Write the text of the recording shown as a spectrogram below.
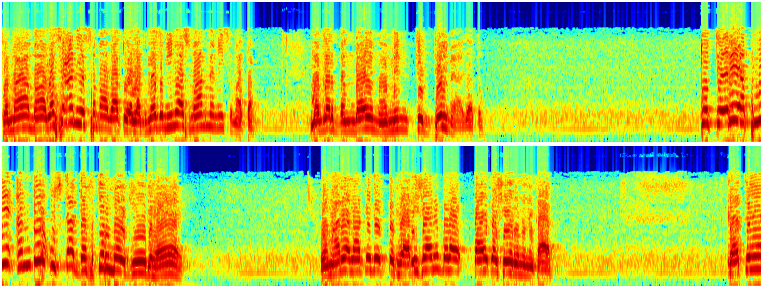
فرمایا ماں وسعان یہ سما تو الگ میں زمین و آسمان میں نہیں سماتا، مگر بندہ مومن کے دل میں آ جاتا ہوں۔ تو تیرے اپنے اندر اس کا دفتر موجود ہے۔ وہ ہمارے علاقے کے پٹواری شہر ہیں، بڑا پائے کا شعر انہوں نے کہا۔ کہتے ہیں،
